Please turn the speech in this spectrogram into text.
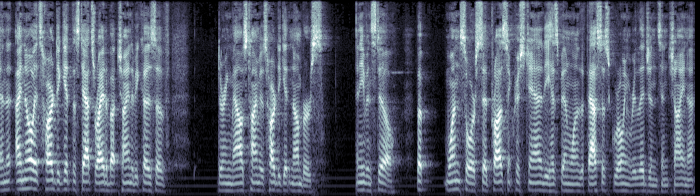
and I know it's hard to get the stats right about China because of during Mao's time, it was hard to get numbers, and even still. One source said Protestant Christianity has been one of the fastest growing religions in China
